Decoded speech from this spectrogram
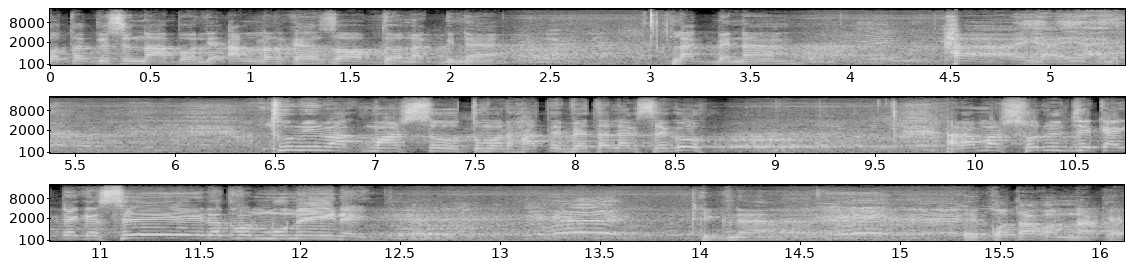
কথা কিছু না বলে, আল্লাহর কাছে জবাব দেওয়া লাগবে না? লাগবে না? হায় হায় হায়। তুমি মাক মারছো, তোমার হাতে ব্যথা লাগছে গো। আর আমার শরীর যে কাইটা গেছে, এটা তোমার মনেই নাই। ঠিক না? এ কথা কন না কে?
